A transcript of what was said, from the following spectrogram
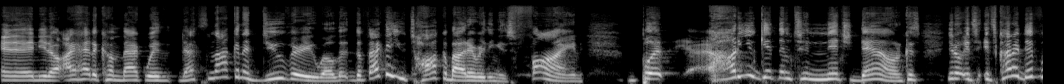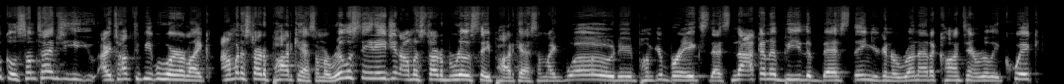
And, you know, I had to come back with that's not going to do very well. The, the fact that you talk about everything is fine, but how do you get them to niche down? Because, you know, it's, it's kind of difficult. Sometimes you, you, I talk to people who are like, I'm going to start a podcast. I'm a real estate agent. I'm going to start a real estate podcast. I'm like, whoa, dude, pump your brakes. That's not going to be the best thing. You're going to run out of content really quick.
